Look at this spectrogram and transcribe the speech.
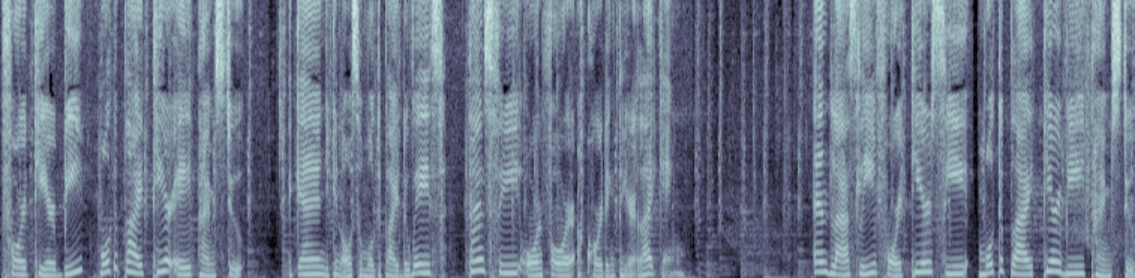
For tier B, multiply tier A times 2. Again, you can also multiply the weights times 3 or 4 according to your liking. And lastly, for tier C, multiply tier B times 2.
